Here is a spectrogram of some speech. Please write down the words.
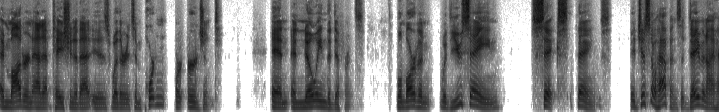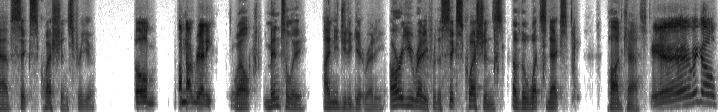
a modern adaptation of that is whether it's important or urgent, and and knowing the difference. Well, Marvin, with you saying six things, it just so happens that Dave and I have six questions for you. Oh, I'm not ready. Well, mentally, I need you to get ready. Are you ready for the six questions of the What's Next podcast? Here we go.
